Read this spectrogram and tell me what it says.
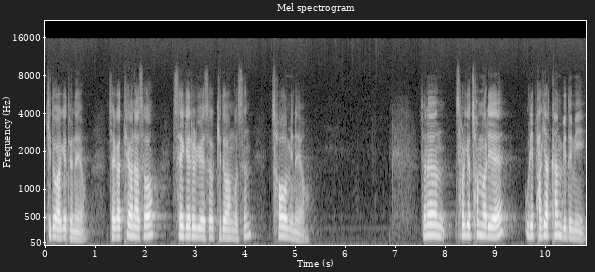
기도하게 되네요. 제가 태어나서 세계를 위해서 기도한 것은 처음이네요. 저는 설교 첫머리에 우리 박약한 믿음이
